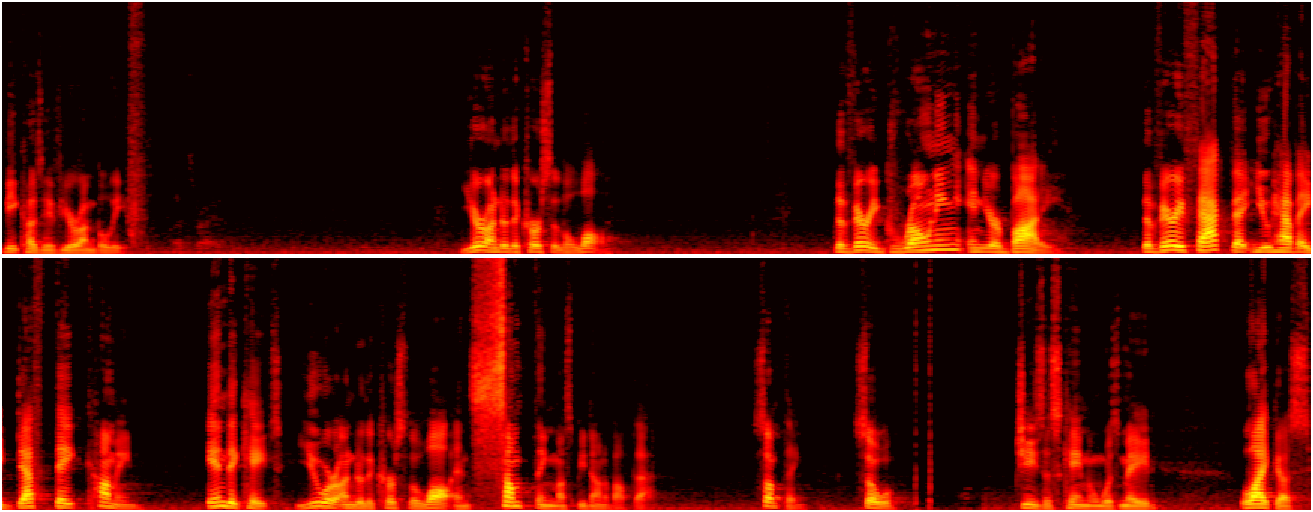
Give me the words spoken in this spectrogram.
because of your unbelief. You're under the curse of the law. The very groaning in your body, the very fact that you have a death date coming, indicates you are under the curse of the law, and something must be done about that. Something. So Jesus came and was made like us.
